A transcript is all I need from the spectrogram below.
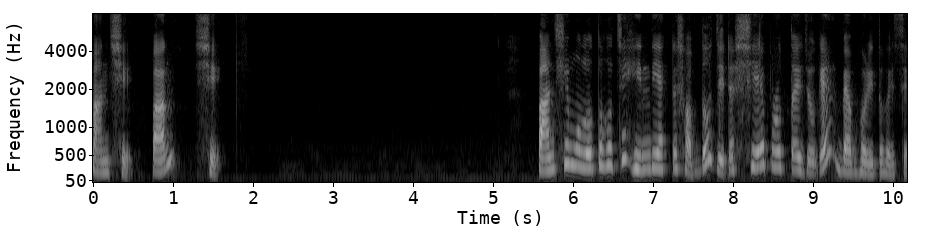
পানসে পান সে পানসে মূলত হচ্ছে হিন্দি একটা শব্দ যেটা সে প্রত্যয় যোগে ব্যবহৃত হয়েছে।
